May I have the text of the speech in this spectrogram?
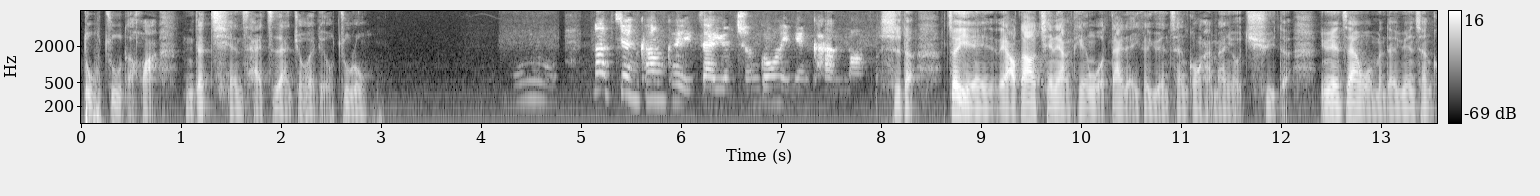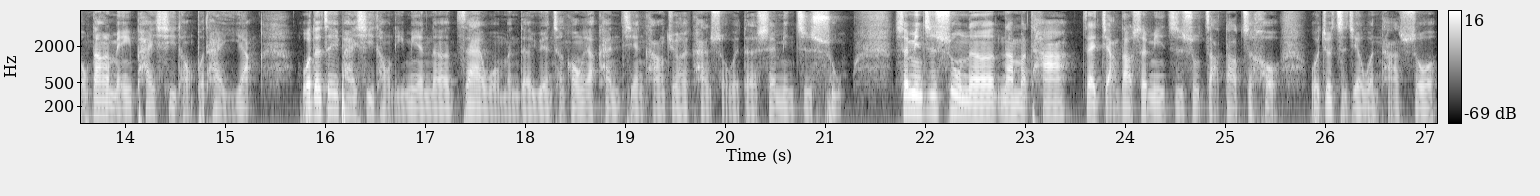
堵住的话，你的钱财自然就会留住喽。那健康可以在元成宫里面看吗？是的，这也聊到前两天我带的一个元成宫，还蛮有趣的。因为在我们的元成宫，当然每一派系统不太一样。我的这一派系统里面呢，在我们的元成功要看健康，就会看所谓的生命之树。生命之树呢，那么他在讲到生命之树找到之后，我就直接问他说：“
